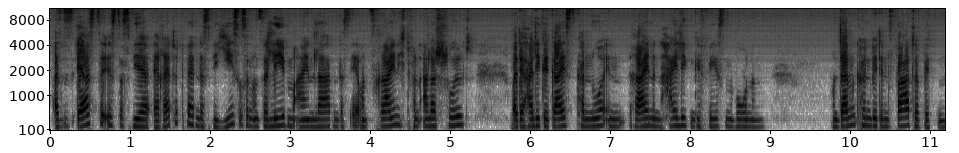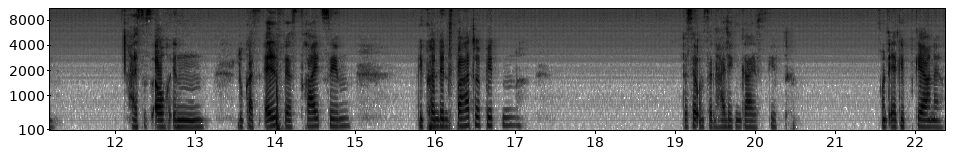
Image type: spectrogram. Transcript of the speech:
Also das erste ist, dass wir errettet werden, dass wir Jesus in unser Leben einladen, dass er uns reinigt von aller Schuld, weil der Heilige Geist kann nur in reinen, heiligen Gefäßen wohnen. Und dann können wir den Vater bitten. Heißt es auch in Lukas 11, Vers 13. Wir können den Vater bitten, dass er uns den Heiligen Geist gibt. Und er gibt gerne.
